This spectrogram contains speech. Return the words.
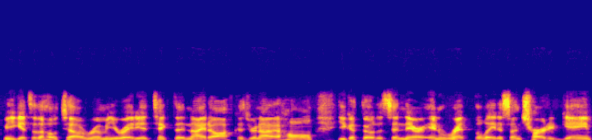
When you get to the hotel room and you're ready to take the night off because you're not at home, you can throw this in there and rent the latest Uncharted game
